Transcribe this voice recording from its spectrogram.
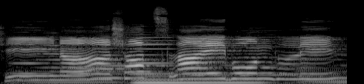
China Schatzleib und lebt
